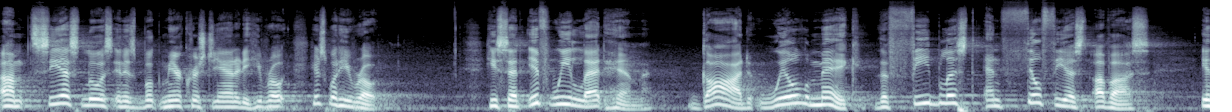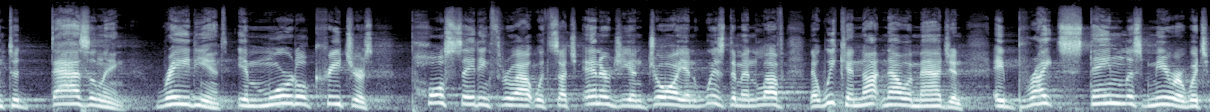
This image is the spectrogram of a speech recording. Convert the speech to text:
Um, C.S. Lewis, in his book Mere Christianity, he wrote here's what he wrote. He said, If we let Him, God will make the feeblest and filthiest of us into dazzling, radiant, immortal creatures pulsating throughout with such energy and joy and wisdom and love that we cannot now imagine. A bright, stainless mirror which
